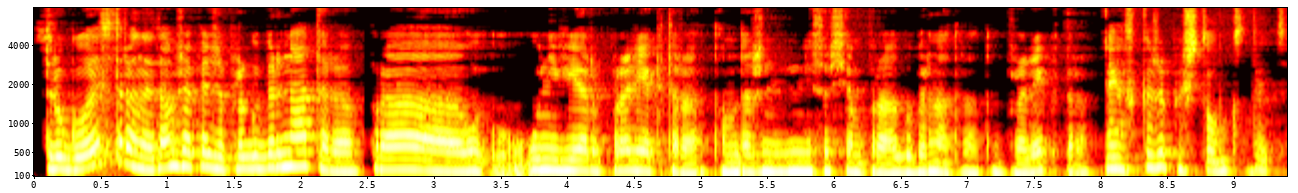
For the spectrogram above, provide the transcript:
С другой стороны, там же опять же про губернатора, про универ, про ректора. Там даже не совсем про губернатора, а там про ректора. А скажи, про что он, кстати?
